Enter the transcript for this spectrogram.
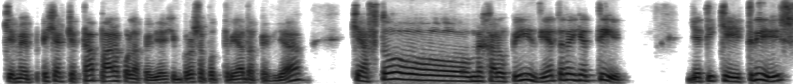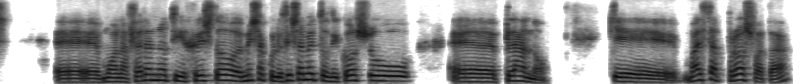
και με, έχει αρκετά πάρα πολλά παιδιά, έχει μπρος από 30 παιδιά. Και αυτό με χαροποιεί ιδιαίτερα γιατί, γιατί και οι τρεις ε, μου αναφέρανε ότι Χρήστο εμείς ακολουθήσαμε το δικό σου ε, πλάνο και μάλιστα πρόσφατα,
